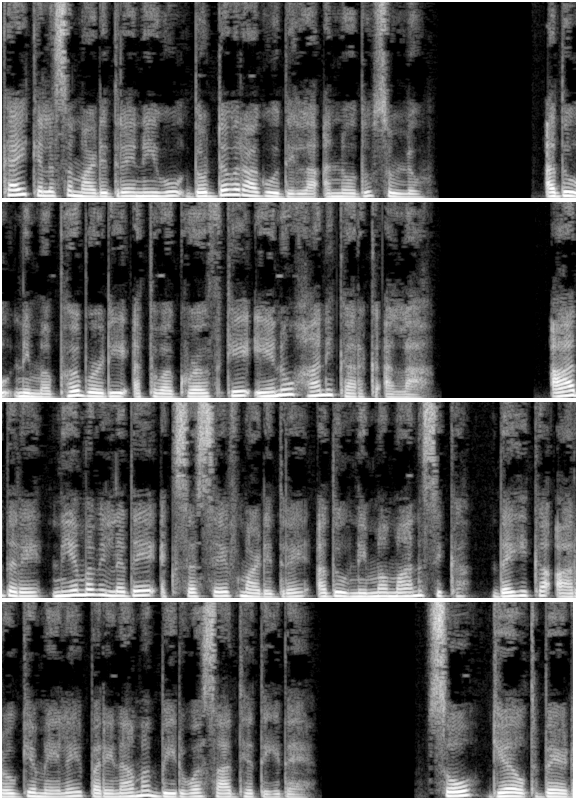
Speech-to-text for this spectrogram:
ಕೈ ಕೆಲಸ ಮಾಡಿದ್ರೆ ನೀವು ದೊಡ್ಡವರಾಗುವುದಿಲ್ಲ ಅನ್ನೋದು ಸುಳ್ಳು. ಅದು ನಿಮ್ಮ ಪಬರ್ಡಿ ಅಥವಾ ಗ್ರೋತ್ಗೆ ಏನೂ ಹಾನಿಕಾರಕ ಅಲ್ಲ. ಆದರೆ ನಿಯಮವಿಲ್ಲದೆ ಎಕ್ಸಸೈವ್ ಮಾಡಿದ್ರೆ ಅದು ನಿಮ್ಮ ಮಾನಸಿಕ, ದೈಹಿಕ ಆರೋಗ್ಯ ಮೇಲೆ ಪರಿಣಾಮ ಬೀರುವ ಸಾಧ್ಯತೆಯಿದೆ ಸೊ ಗೆಲ್ತ್ ಬೇಡ.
